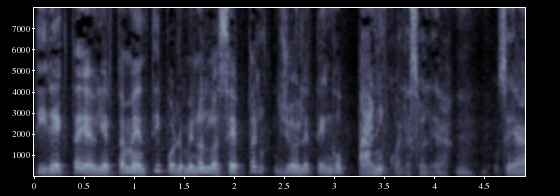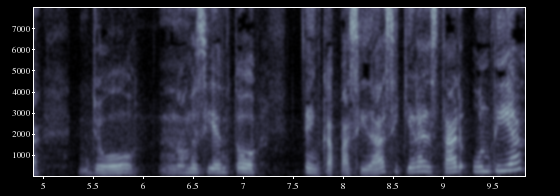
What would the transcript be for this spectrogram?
directa y abiertamente, y por lo menos lo aceptan, yo le tengo pánico a la soledad. O sea, yo no me siento en capacidad siquiera de estar un día,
